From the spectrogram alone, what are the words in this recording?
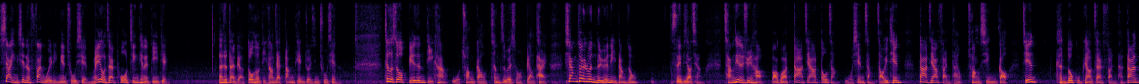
下影线的范围里面出现，没有再破今天的低点，那就代表多头抵抗在当天就已经出现了。这个时候别人抵抗我创高，称之为什么？表态。相对论的原理当中，谁比较强？常见的讯号包括大家都涨，我先涨，早一天大家反弹创新高，今天。很多股票在反弹，当然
